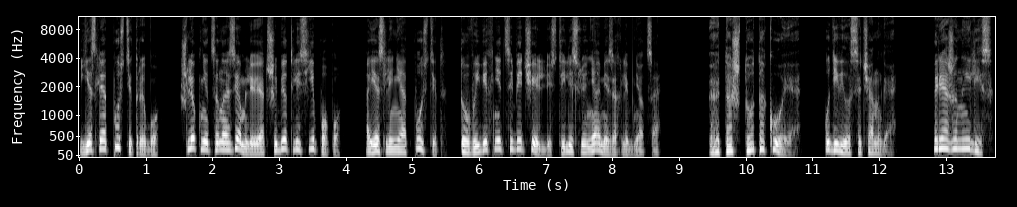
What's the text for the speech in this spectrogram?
Если отпустит рыбу, шлепнется на землю и отшибет лисье попу, а если не отпустит, то вывихнет себе челюсть или слюнями захлебнется. «Это что такое?» — удивился Чанга. «Ряженый лис»,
